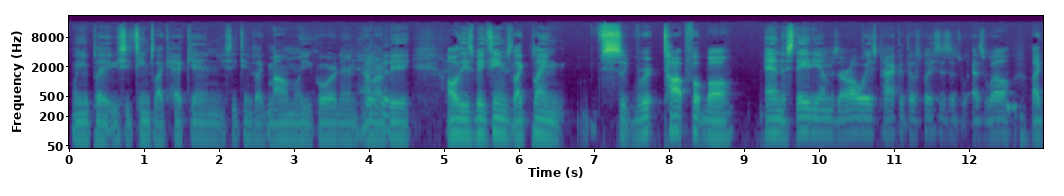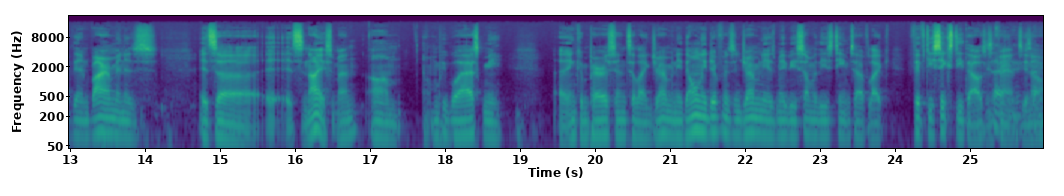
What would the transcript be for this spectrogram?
when you play you see teams like Häcken, you see teams like Malmo Djurgården Really good. Hammarby all these big teams like playing top football, and the stadiums are always packed at those places as, as well. Like the environment is, it's uh, it's nice, man. Um, when people ask me, uh, in comparison to like Germany, the only difference in Germany is maybe some of these teams have like 50, 60,000 Exactly, fans, you know.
